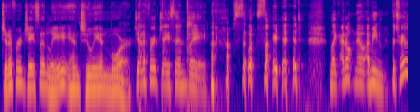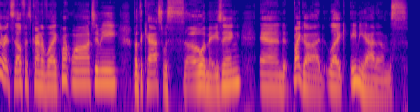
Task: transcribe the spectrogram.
Jennifer Jason Lee, and Julianne Moore. Jennifer Jason Lee. I'm so excited. Like, I don't know. I mean, the trailer itself is kind of like wah wah to me, but the cast was so amazing. And by God, like Amy Adams,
